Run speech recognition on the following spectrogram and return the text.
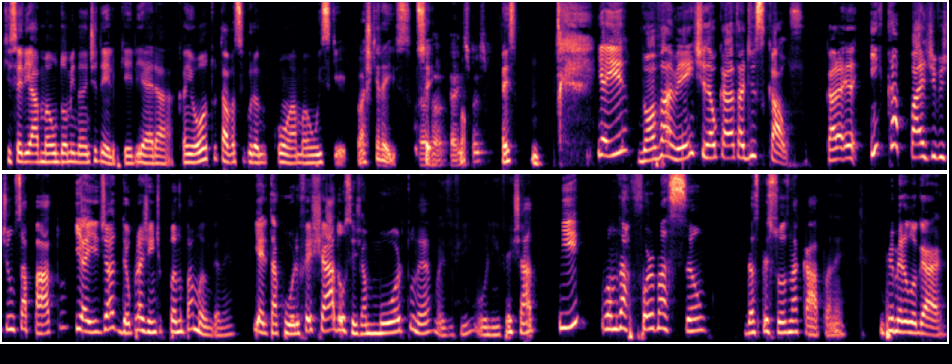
que seria a mão dominante dele, porque ele era canhoto, estava segurando com a mão esquerda. Eu acho que era isso. Não sei. Uhum, é isso mesmo. É isso? Hum. E aí, novamente, né, o cara tá descalço. O cara é incapaz de vestir um sapato, e aí já deu pra gente pano pra manga, né? E aí ele tá com o olho fechado, ou seja, morto, né? Mas enfim, olhinho fechado. E vamos à formação das pessoas na capa, né? Em primeiro lugar,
